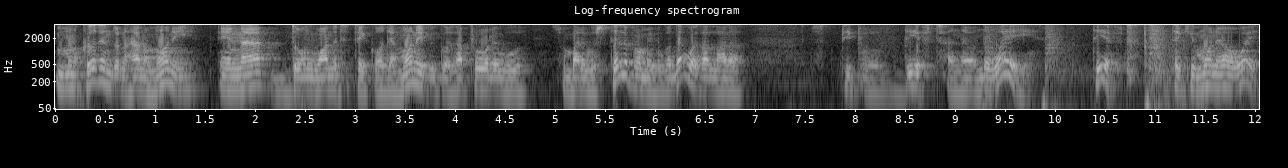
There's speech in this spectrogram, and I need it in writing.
my cousin don't have no money, and I don't want to take all that money because I probably will somebody will steal it from me because that was a lot of people dift and on the way, dift, take your money away.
